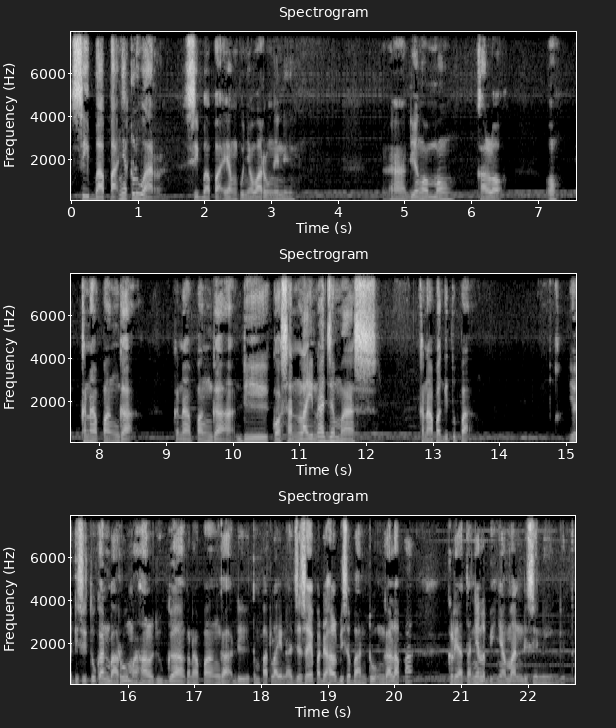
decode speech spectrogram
si bapaknya keluar si bapak yang punya warung ini. Nah dia ngomong kalau oh kenapa enggak kenapa enggak di kosan lain aja mas? Kenapa gitu pak ya di situ kan baru mahal juga. Kenapa enggak di tempat lain aja? Saya padahal bisa bantu. Enggak lah pak. Kelihatannya lebih nyaman di sini gitu.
